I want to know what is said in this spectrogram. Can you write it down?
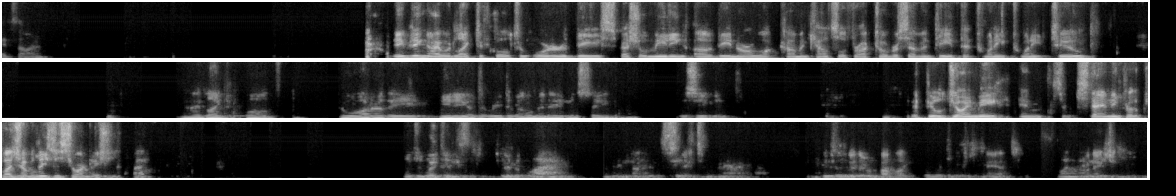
It's on. Good Evening, I would like to call to order the special meeting of the Norwalk Common Council for October seventeenth at twenty twenty-two. I'd like to call to order the meeting of the redevelopment agency this evening. If you'll join me in standing for the pledge of allegiance to our nation. flag. Pledge allegiance to the flag. To the republic which One nation.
